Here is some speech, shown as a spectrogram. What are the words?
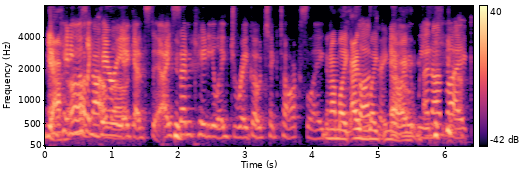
Yeah. And Katie Oh, was like not very alone. against it. I sent Katie like Draco TikToks like And I'm like, I like Draco. no, I Every week. And I'm like,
